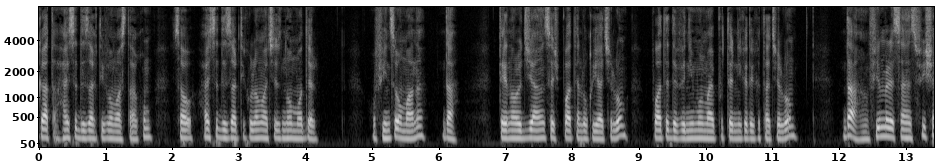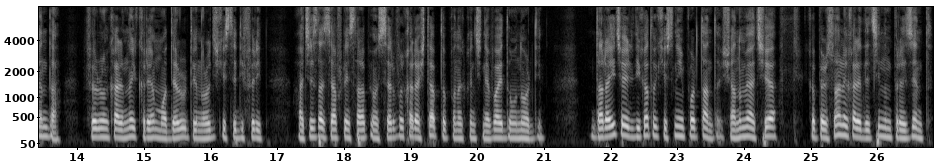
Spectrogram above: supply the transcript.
gata, hai să dezactivăm asta acum sau hai să dezarticulăm acest nou model. O ființă umană? Da. Tehnologia însă își poate înlocui acel om? Poate deveni mult mai puternică decât acel om? Da, în filmele science fiction, da. Felul în care noi creăm modelul tehnologic este diferit. Acesta se află instalat pe un server care așteaptă până când cineva îi dă un ordin. Dar aici ai ridicat o chestiune importantă, și anume aceea că persoanele care dețin în prezent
